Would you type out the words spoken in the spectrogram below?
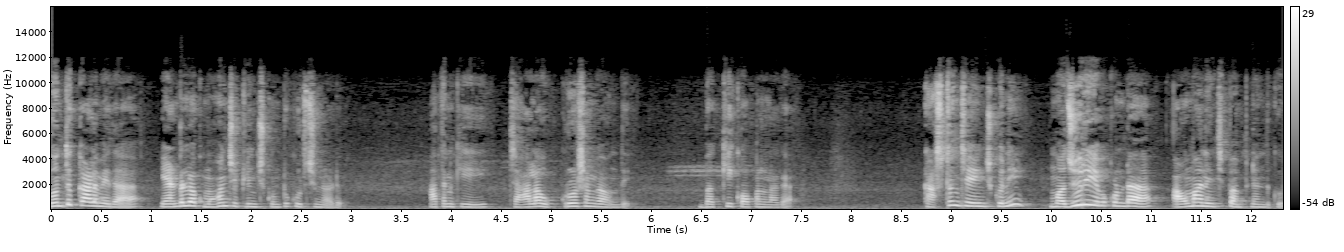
గొంతుక్కాళ్ళ మీద ఎండలోకి మొహం చిట్లించుకుంటూ కూర్చున్నాడు. అతనికి చాలా ఉక్రోషంగా ఉంది. బక్కి కోపంలాగా. కష్టం చేయించుకుని మజూరీ ఇవ్వకుండా అవమానించి పంపినందుకు.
